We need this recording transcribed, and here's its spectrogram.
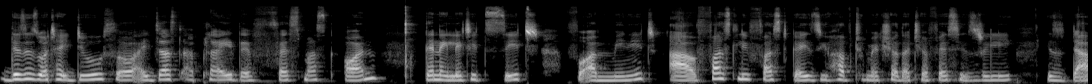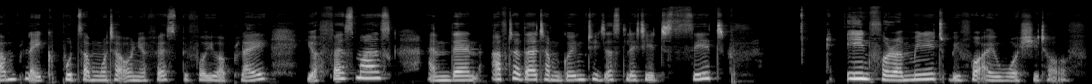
this is what i do. So i just apply the face mask on then i let it sit for a minute. Uh firstly first guys you have to make sure that your face is really is damp like put some water on your face before you apply your face mask and then after that i'm going to just let it sit in for a minute before i wash it off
